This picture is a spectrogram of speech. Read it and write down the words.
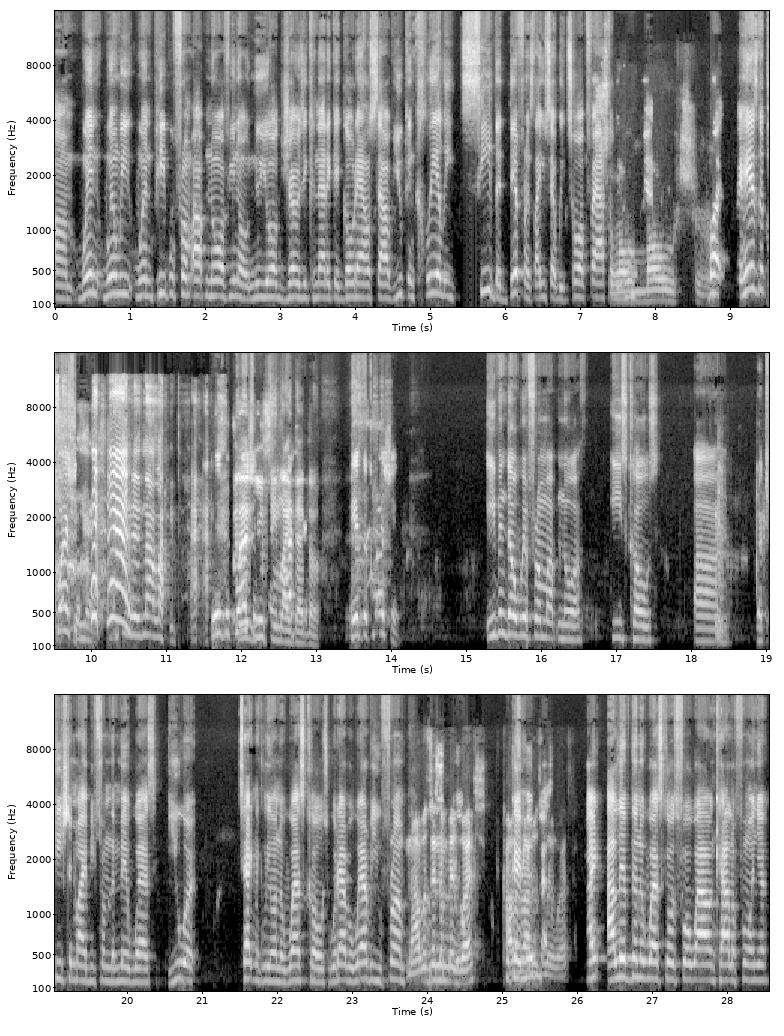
um, when when we when people from up north, you know, New York, Jersey, Connecticut, go down south, you can clearly see the difference. Like you said, we talk faster. we Slow move But here's the question. it's not like that. Here's the But it- question. you seem like that though. Here's the question. Even though we're from up north, East Coast, um, Rakisha might be from the Midwest. You were technically on the West Coast, whatever, wherever you from. no, I was in the Midwest. Okay, Colorado's Midwest. Midwest. I lived in the West Coast for a while in California.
